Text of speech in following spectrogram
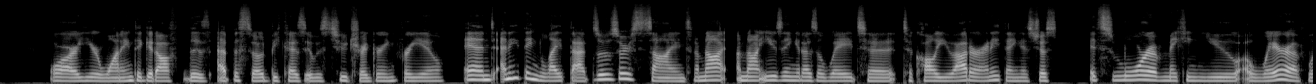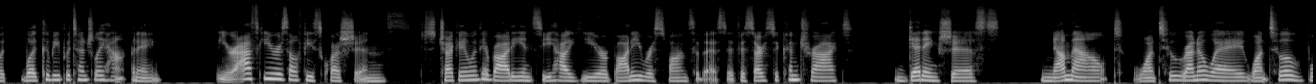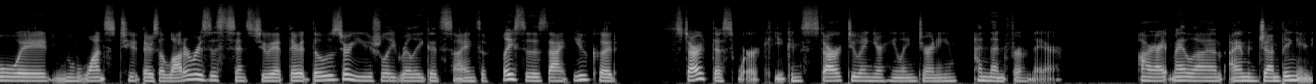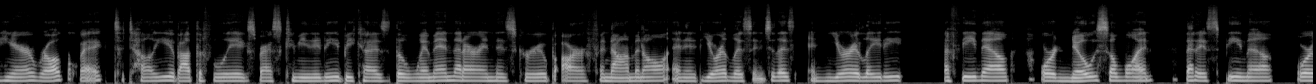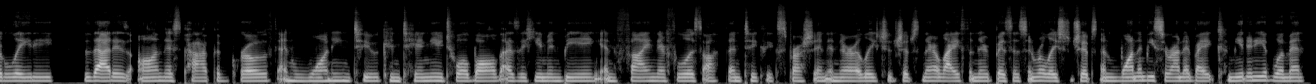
or you're wanting to get off this episode because it was too triggering for you. And anything like that, those are signs. I'm not I'm not using it as a way to to call you out or anything. It's just it's more of making you aware of what what could be potentially happening. You're asking yourself these questions just check in with your body and see how your body responds to this. If it starts to contract, get anxious, numb out, want to run away, want to avoid, wants to, there's a lot of resistance to it. There, those are usually really good signs of places that you could start this work. You can start doing your healing journey. And then from there, all right, my love, I'm jumping in here real quick to tell you about the Fully Expressed community because the women that are in this group are phenomenal. And if you're listening to this and you're a lady, a female, or know someone that is female or a lady that is on this path of growth and wanting to continue to evolve as a human being and find their fullest authentic expression in their relationships, in their life, in their business and relationships, and want to be surrounded by a community of women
